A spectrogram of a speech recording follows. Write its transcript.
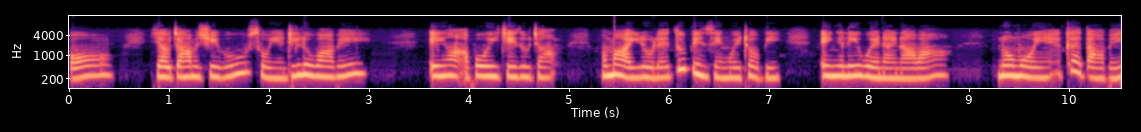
ပေါ့ယောက်ျားမရှိဘူးဆိုရင်ဒီလိုပါပဲအိမ်ကအဖိုးကြီးကျေးဇူးကြောင့်မမကြီးတို့လည်းသူ့ပင်စင်ငွေထုတ်ပြီးအိမ်ကလေးဝယ်နိုင်တာပါနို့မို့ရင်အခက်သားပဲ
